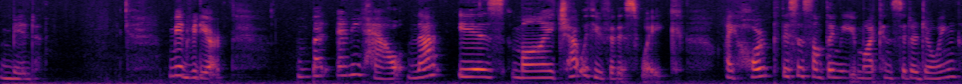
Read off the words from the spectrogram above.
mid mid video. But anyhow, that is my chat with you for this week. I hope this is something that you might consider doing.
